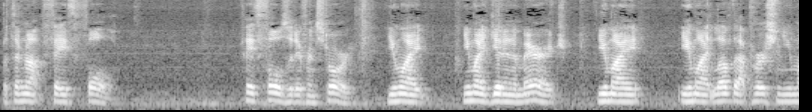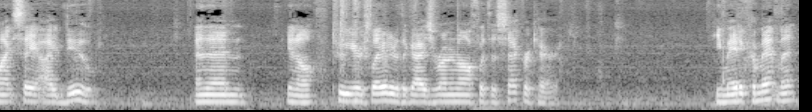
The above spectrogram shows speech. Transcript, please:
But they're not faithful. Faithful is a different story. You might you might get in a marriage, you might you might love that person, you might say I do. And then, you know, 2 years later the guy's running off with his secretary. He made a commitment.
